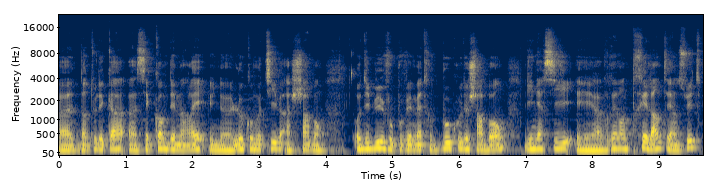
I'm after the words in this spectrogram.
euh, dans tous les cas, euh, c'est comme démarrer une locomotive à charbon. Au début, vous pouvez mettre beaucoup de charbon, l'inertie est vraiment très lente et ensuite,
